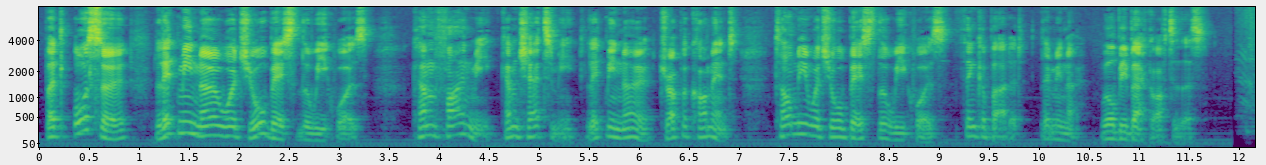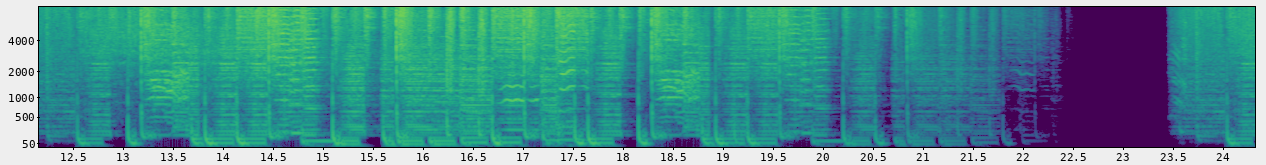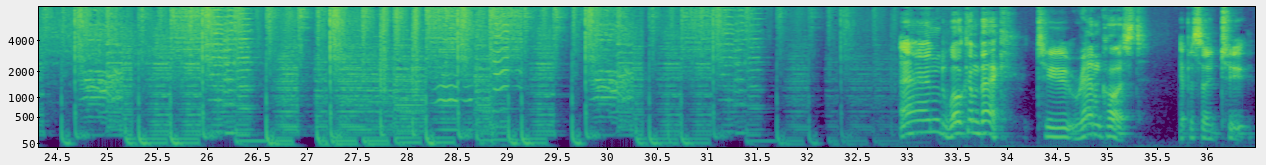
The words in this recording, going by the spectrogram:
But also, let me know what your best of the week was. Come find me. Come chat to me. Let me know. Drop a comment. Tell me what your best of the week was. Think about it. Let me know. We'll be back after this. And welcome back to Ramcast, episode 2.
